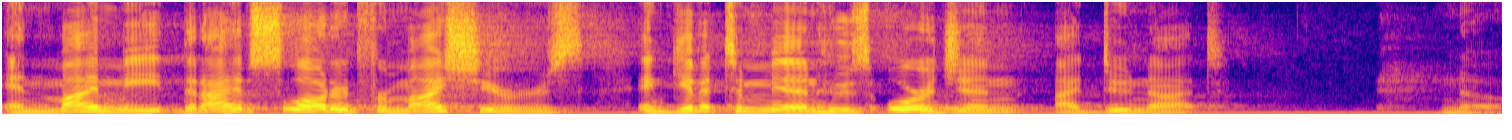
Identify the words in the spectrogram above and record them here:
and my meat that I have slaughtered for my shearers and give it to men whose origin I do not know?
